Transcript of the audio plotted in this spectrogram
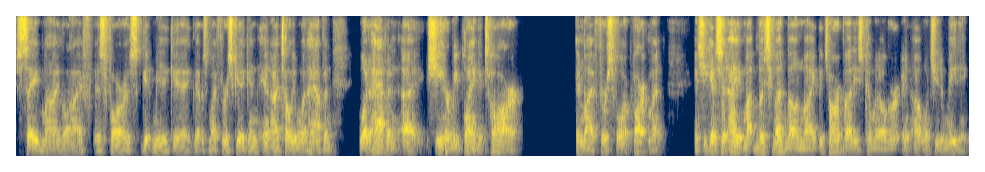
saved my life as far as getting me a gig. That was my first gig. And, and I told him what happened. What happened, uh, she heard me playing guitar in my first floor apartment. And she came and said, Hey, my Butch Mudbone, my guitar buddy's coming over and I want you to meet him.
